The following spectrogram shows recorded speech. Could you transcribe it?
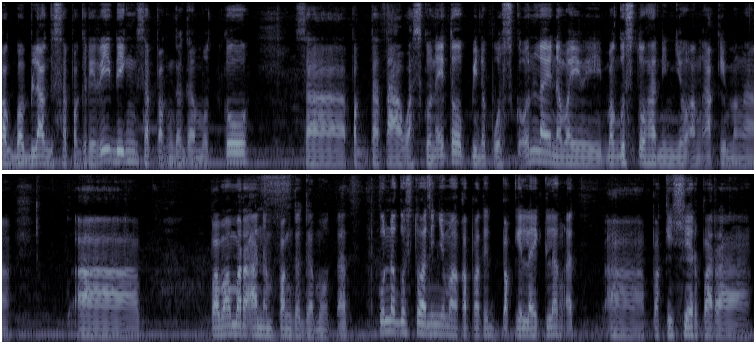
pagbablog sa pagre-reading, sa panggagamot ko, sa pagtatawas ko na ito, pinupost ko online na may magustuhan ninyo ang aking mga ah, pamamaraan ng panggagamot. At kung nagustuhan ninyo mga kapatid, paki-like lang at ah, paki-share para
